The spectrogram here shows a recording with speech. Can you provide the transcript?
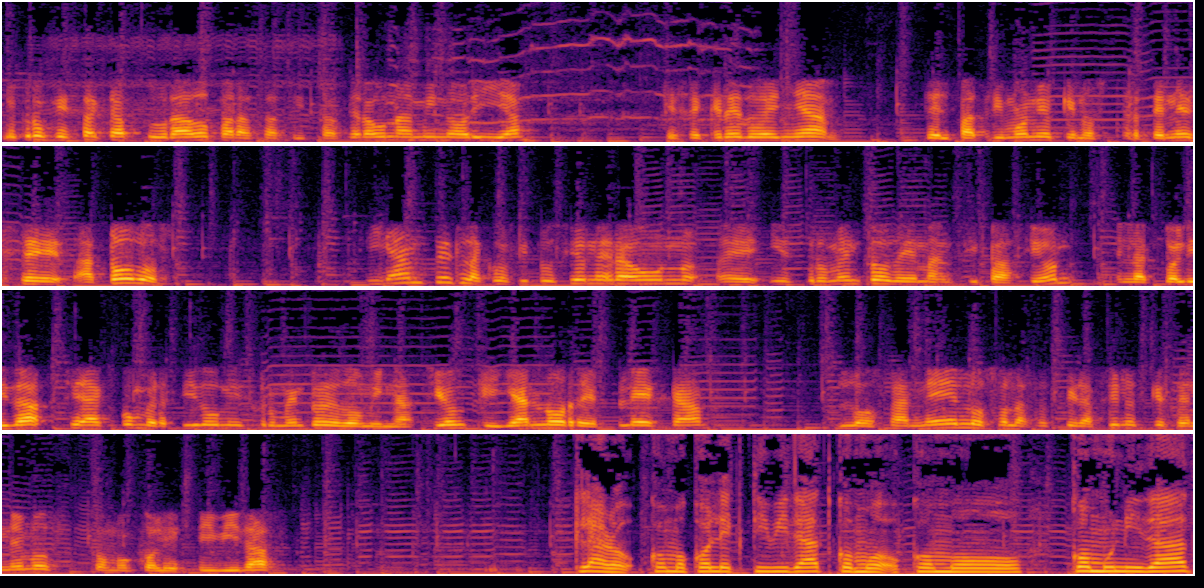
Yo creo que está capturado para satisfacer a una minoría que se cree dueña del patrimonio que nos pertenece a todos. Si antes la Constitución era un eh, instrumento de emancipación, en la actualidad se ha convertido en un instrumento de dominación que ya no refleja los anhelos o las aspiraciones que tenemos como colectividad. Claro, como colectividad, como, como comunidad,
